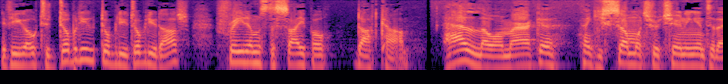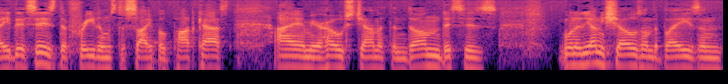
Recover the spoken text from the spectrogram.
if you go to www.freedomsdisciple.com. Hello, America. Thank you so much for tuning in today. This is the Freedom's Disciple podcast. I am your host, Jonathan Dunn. This is one of the only shows on the Blaze, and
